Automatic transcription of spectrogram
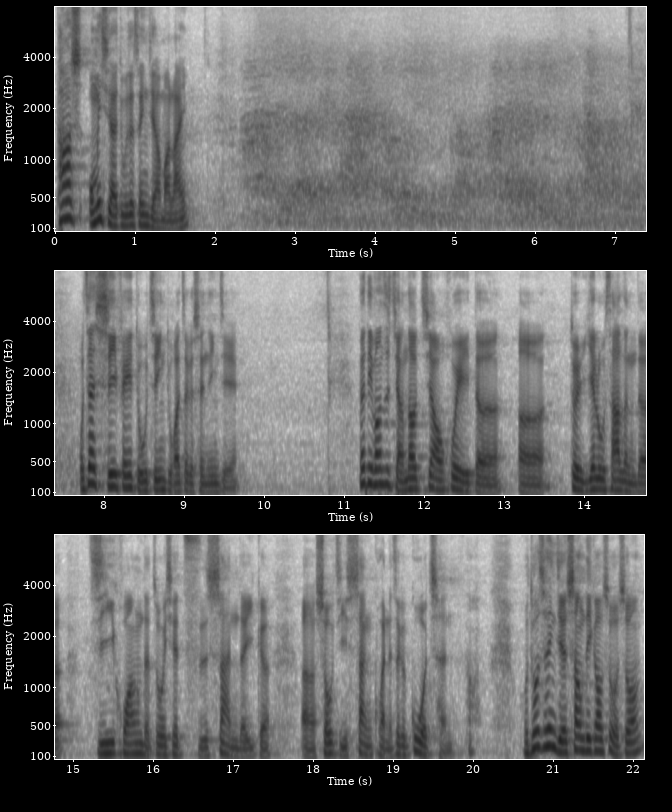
他是我们一起来读这圣经节好吗？来，我在西非读经读到这个圣经节。那地方是讲到教会的呃，对耶路撒冷的饥荒的做一些慈善的一个呃收集善款的这个过程啊。我读圣经节，上帝告诉我说，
